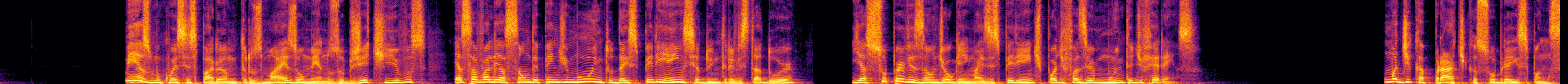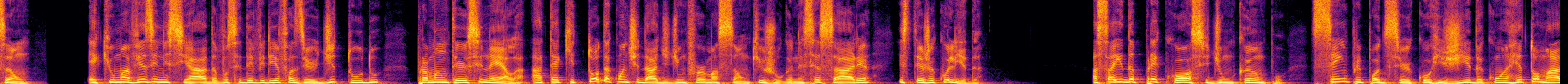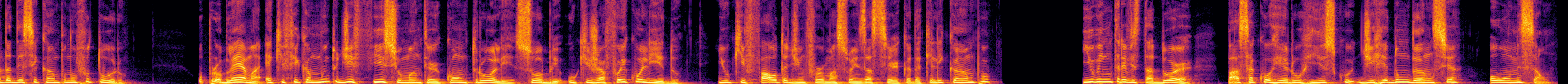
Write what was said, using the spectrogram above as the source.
Mesmo com esses parâmetros mais ou menos objetivos, essa avaliação depende muito da experiência do entrevistador e a supervisão de alguém mais experiente pode fazer muita diferença. Uma dica prática sobre a expansão é que, uma vez iniciada, você deveria fazer de tudo para manter-se nela até que toda a quantidade de informação que julga necessária esteja colhida. A saída precoce de um campo sempre pode ser corrigida com a retomada desse campo no futuro. O problema é que fica muito difícil manter controle sobre o que já foi colhido e o que falta de informações acerca daquele campo, e o entrevistador passa a correr o risco de redundância ou omissão.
